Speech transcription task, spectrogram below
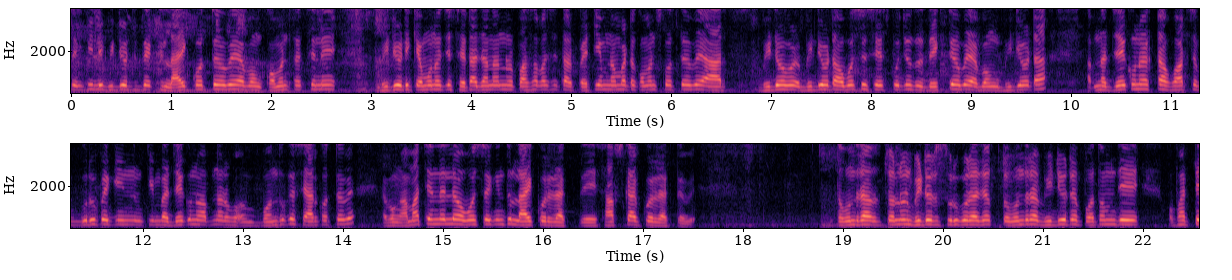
সিম্পলি ভিডিওটিতে লাইক করতে হবে এবং কমেন্ট সেকশনে ভিডিওটি কেমন হচ্ছে সেটা জানানোর পাশাপাশি তার পেটিএম নাম্বারটা কমেন্টস করতে হবে। আর ভিডিও ভিডিওটা অবশ্যই শেষ পর্যন্ত দেখতে হবে এবং ভিডিওটা আপনার যে কোনো একটা হোয়াটসঅ্যাপ গ্রুপে কিংবা যে কোনো আপনার বন্ধুকে শেয়ার করতে হবে এবং আমার চ্যানেলে অবশ্যই কিন্তু লাইক করে রাখতে সাবস্ক্রাইব করে রাখতে হবে। তো বন্ধুরা, চলুন ভিডিওটা শুরু করা যাক। তো বন্ধুরা, ভিডিওটা প্রথম যে অফারটি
